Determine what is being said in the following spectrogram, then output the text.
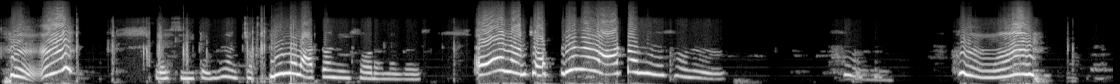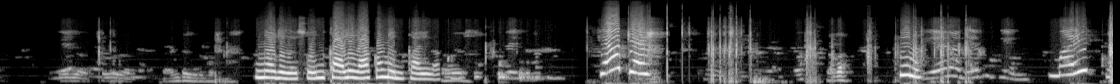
ಹ್ಮ್ ಗೈಸ್ ಈ ಟೈಮ್ ನಾನು ಚಪ್ಪಲಿ ಮೇಲೆ ಆಟ ನಿಲ್ಸೋರಲ್ಲ ಗೈಸ್ ಏ ನಾನು ಚಪ್ಪಲಿ ಮೇಲೆ ಆಟ ನಿಲ್ಸೋಣ ನೋಡಿ ಗೈಸ್ ಒಂದ್ ಕಾಲಿಗೆ ಹಾಕೊಂಡು ಒಂದ್ ಕಾಲಿಗೆ ಹಾಕೊಂಡು ಯಾಕೆ ಏನು ಮೈಕು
